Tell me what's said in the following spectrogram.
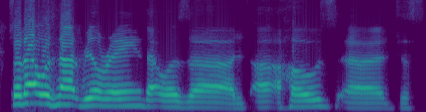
so that was not real rain. That was uh, a hose. Uh, just.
